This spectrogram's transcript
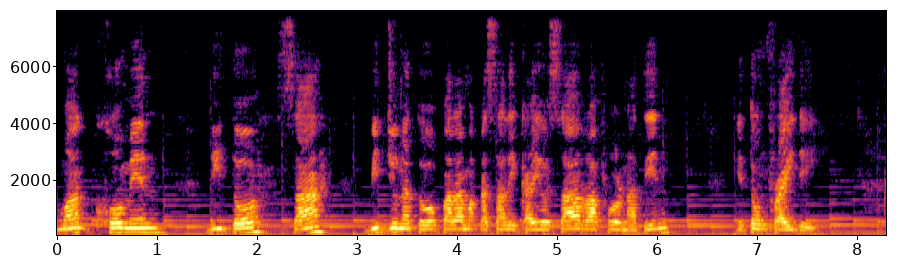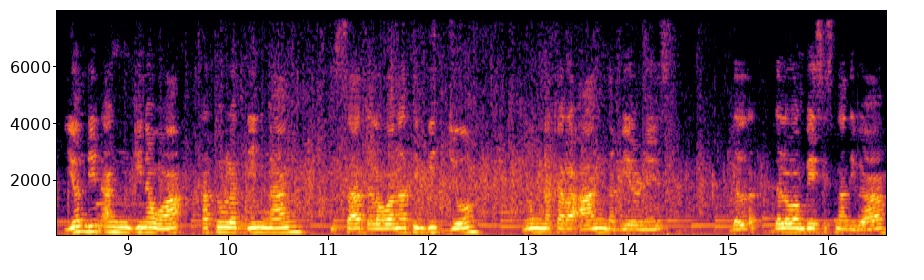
mag-comment dito sa video na to para makasali kayo sa raffle natin itong Friday. Yun din ang ginawa, katulad din ng isa, dalawa natin video nung nakaraang na biyernes. Dal dalawang beses na, di ba?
